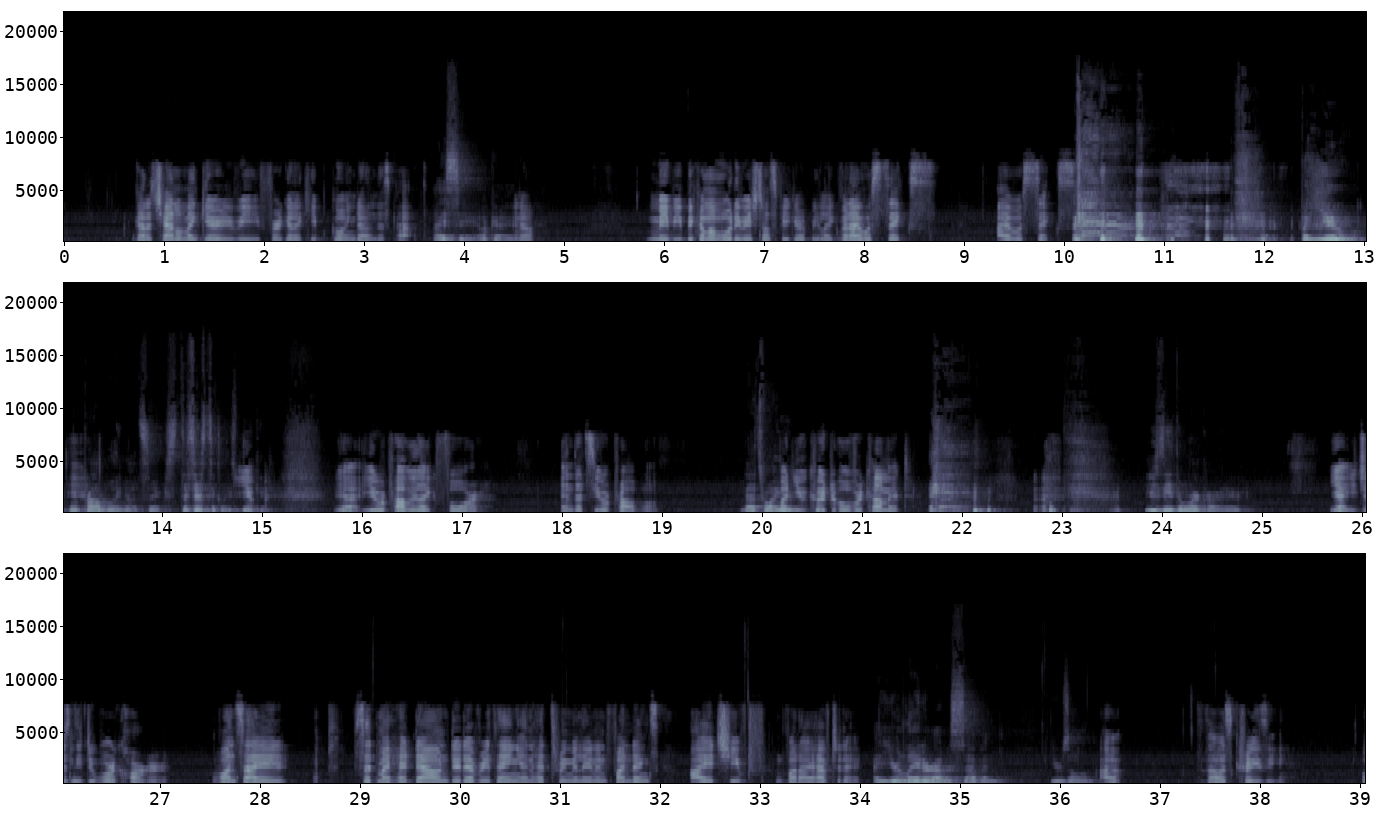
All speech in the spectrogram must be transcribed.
gotta channel my Gary Vee if we're gonna keep going down this path. I see. Okay. You know, maybe become a motivational speaker. Be like, when I was six, I was six. but you were probably not six, statistically speaking. You, yeah, you were probably like four, and that's your problem. That's why. But you could overcome it. you just need to work harder. Yeah, you just need to work harder. Once I set my head down, did everything, and had three million in fundings, I achieved what I have today. A year later, I was seven years old. I, that was crazy.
